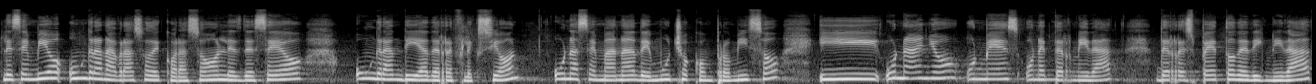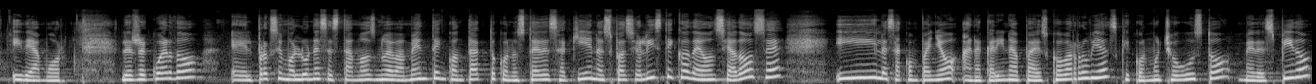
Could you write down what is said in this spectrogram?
Les envío un gran abrazo de corazón. Les deseo un gran día de reflexión, una semana de mucho compromiso y un año, un mes, una eternidad de respeto, de dignidad y de amor. Les recuerdo, el próximo lunes estamos nuevamente en contacto con ustedes aquí en Espacio Holístico de 11 a 12 y les acompañó Ana Karina Paez Covarrubias, que con mucho gusto me despido.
